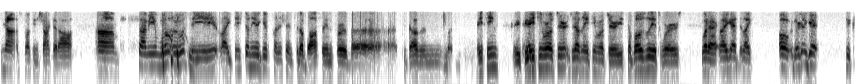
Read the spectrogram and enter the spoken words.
not fucking shocked at all. Um. So I mean, we'll we'll see. Like they still need to give punishment to the Boston for the 2018. 18. 18 World Series, 2018 World Series. Supposedly it's worse. Whatever. Like at like, oh, they're gonna get six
